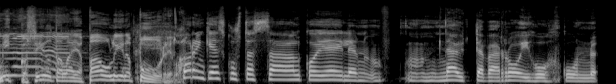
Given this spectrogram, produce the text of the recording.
Mikko Siltala ja Pauliina Puurila. Porin keskustassa alkoi eilen näyttävä roihu, kun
